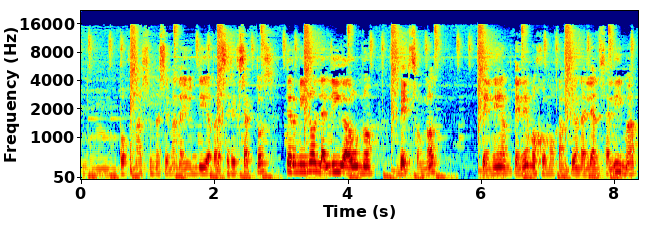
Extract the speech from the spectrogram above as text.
mm, un poco más, una semana y un día para ser exactos, terminó la Liga 1 Betson, ¿no? tenemos como campeón Alianza Lima,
